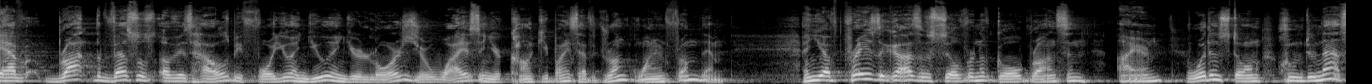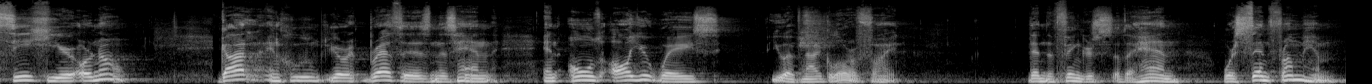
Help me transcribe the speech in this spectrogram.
have brought the vessels of his house before you, and you and your lords, your wives, and your concubines have drunk wine from them. And you have praised the gods of silver and of gold, bronze and iron, wood and stone, whom do not see, hear, or know. God, in whom your breath is in his hand, and owns all your ways, you have not glorified. Then the fingers of the hand were sent from him,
